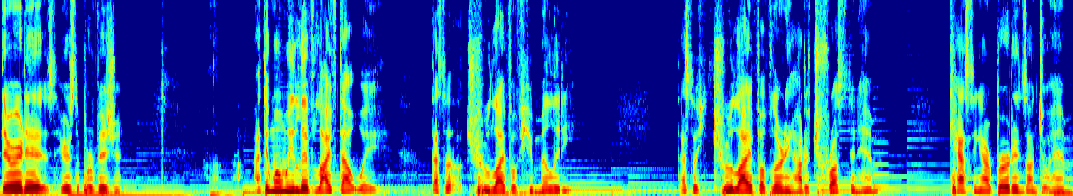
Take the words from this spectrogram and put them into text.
there it is. Here's the provision. I think when we live life that way, that's a true life of humility. That's a true life of learning how to trust in Him, casting our burdens onto Him,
